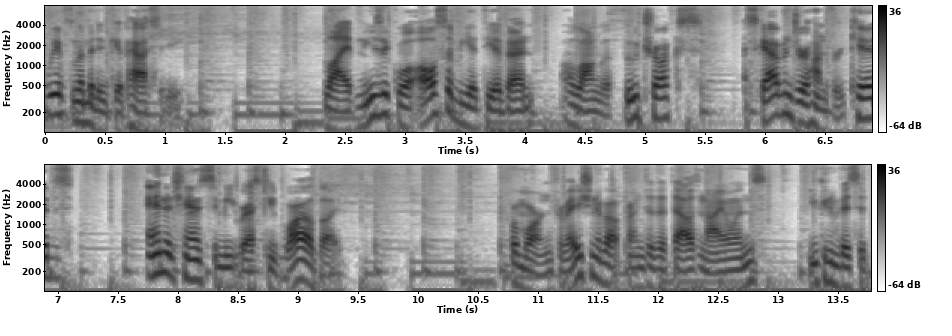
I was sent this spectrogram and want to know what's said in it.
with limited capacity. Live music will also be at the event, along with food trucks, a scavenger hunt for kids, and a chance to meet rescued wildlife. For more information about Friends of the Thousand Islands, you can visit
